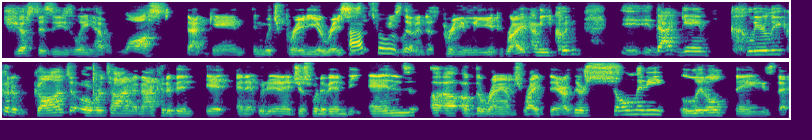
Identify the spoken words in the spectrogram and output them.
just as easily have lost that game in which Brady erases Absolutely. a twenty-seven to three lead? Right? I mean, couldn't that game clearly could have gone to overtime, and that could have been it, and it would, and it just would have been the end uh, of the Rams right there. There's so many little things that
